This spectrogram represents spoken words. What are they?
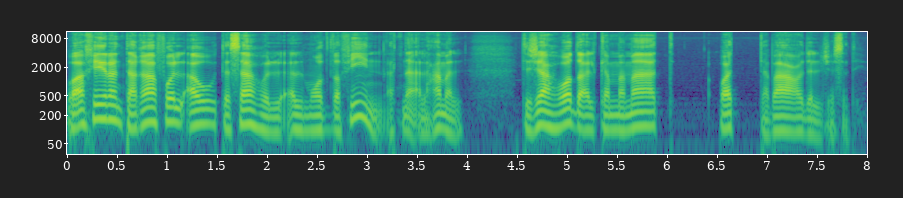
وأخيرا تغافل أو تساهل الموظفين أثناء العمل تجاه وضع الكمامات والتباعد الجسدي.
